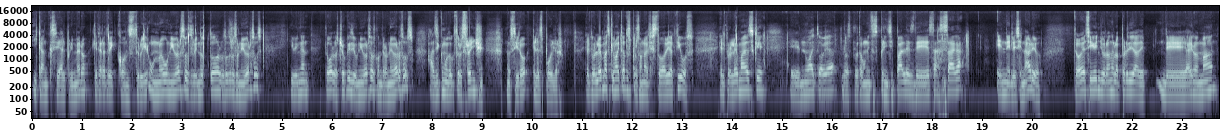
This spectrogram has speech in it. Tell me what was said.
y Kang sea el primero que trate de construir un nuevo universo, destruyendo todos los otros universos, y vengan todos los choques de universos contra universos, así como Doctor Strange nos tiró el spoiler. El problema es que no hay tantos personajes todavía activos. El problema es que eh, no hay todavía los protagonistas principales de esa saga en el escenario todavía siguen llorando la pérdida de, Iron Man,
